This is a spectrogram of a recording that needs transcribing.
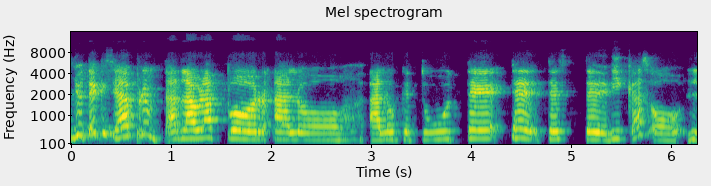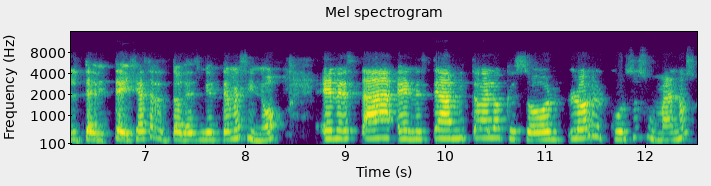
yo te quisiera preguntar, Laura, por a lo, a lo que tú te, te, te, dedicas, o te, te, dije hace rato, desmiénteme si no, en, esta, en este ámbito de lo que son los recursos humanos,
